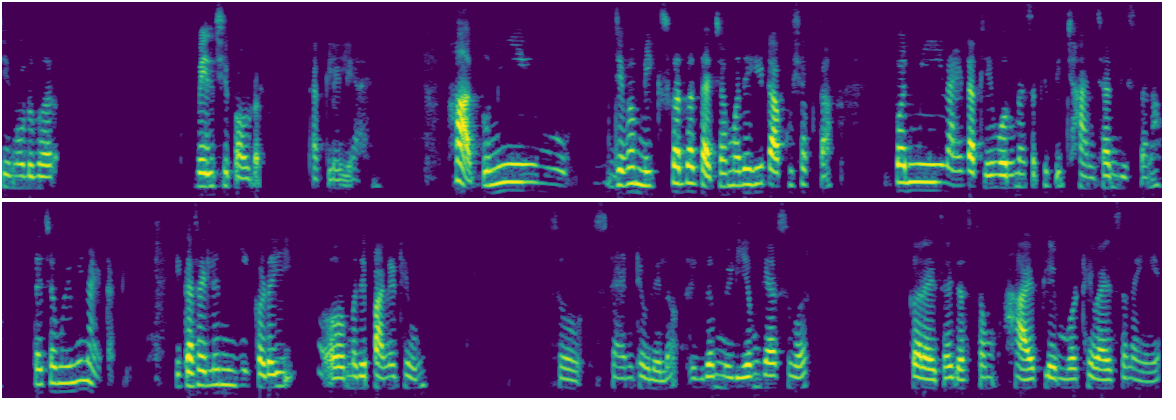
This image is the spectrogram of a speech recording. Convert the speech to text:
चिमूटभर वेलची पावडर टाकलेली आहे. हा तुम्ही जेव्हा मिक्स करता त्याच्यामध्येही टाकू शकता. पण मी नाही टाकली. वरून असं किती छान छान दिसतं ना? त्याच्यामुळे मी नाही टाकली. एका साईडला मी ही कढई मध्ये पाणी ठेवून असं स्टँड ठेवलेलं. एकदम मिडियम गॅसवर करायचं आहे. जास्त हाय फ्लेमवर ठेवायचं नाहीये.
